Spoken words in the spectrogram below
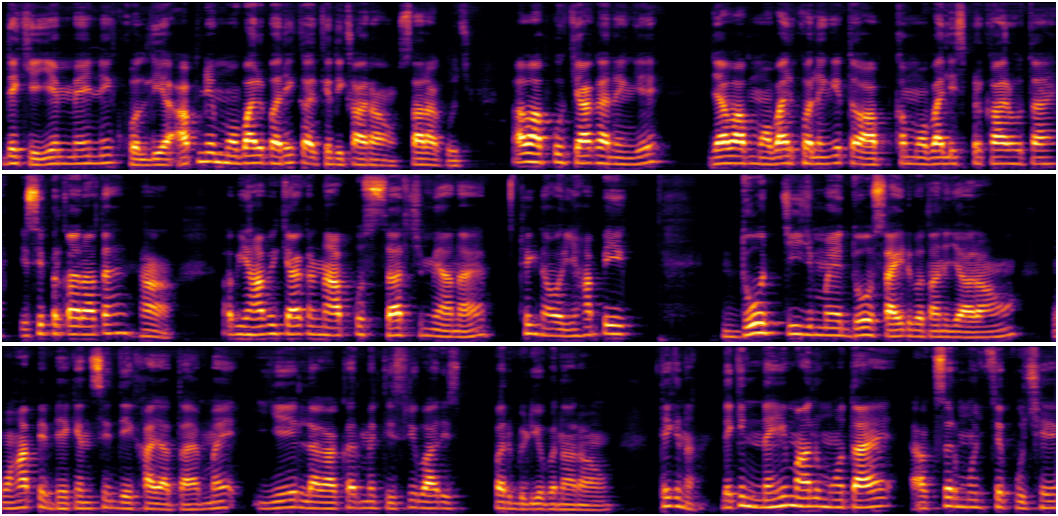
देखिए, ये मैंने खोल दिया। अपने मोबाइल पर ही करके दिखा रहा हूँ सारा कुछ। अब आपको क्या करेंगे? जब आप मोबाइल खोलेंगे तो आपका मोबाइल इस प्रकार होता है। इसी प्रकार आता है? हाँ। अब यहाँ पे क्या करना है? आपको सर्च में आना है। ठीक ना? और यहाँ पे एक, दो चीज़ मैं दो साइट बताने जा रहा हूँ। वहाँ पे वैकेंसी देखा जाता है। मैं ये लगाकर मैं तीसरी बार इस पर वीडियो बना रहा हूँ। ठीक है ना? लेकिन नहीं मालूम होता है, अक्सर मुझसे पूछे,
